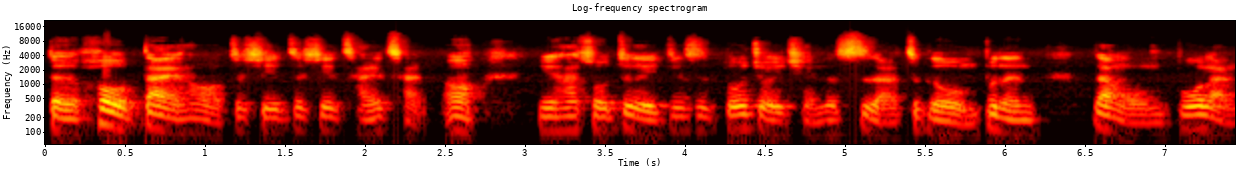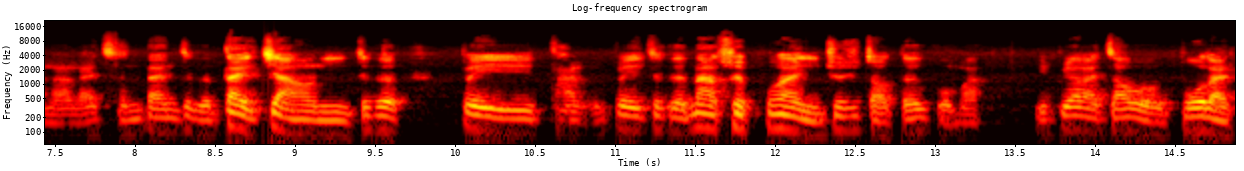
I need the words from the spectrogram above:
的后代哈，这些这些财产哦，因为他说这个已经是多久以前的事啊，这个我们不能让我们波兰呢来承担这个代价哦，你这个被坦被这个纳粹迫害，你就去找德国嘛，你不要来找我波兰。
